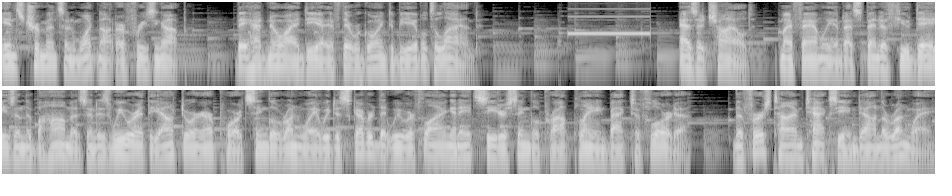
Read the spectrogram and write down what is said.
Instruments and whatnot are freezing up. They had no idea if they were going to be able to land. As a child, my family and I spent a few days in the Bahamas and as we were at the outdoor airport single runway we discovered that we were flying an 8-seater single-prop plane back to Florida. The first time taxiing down the runway,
